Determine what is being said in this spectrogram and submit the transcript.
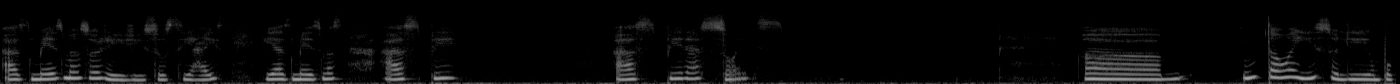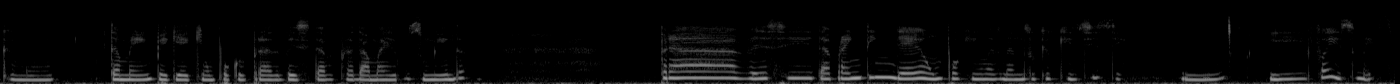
as mesmas origens sociais e as mesmas aspi aspirações. Uh, então é isso, li um pouquinho também peguei aqui um pouco para ver se dava para dar uma resumida. Pra ver se dá para entender um pouquinho mais ou menos o que eu quis dizer. Hum, e foi isso mesmo.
